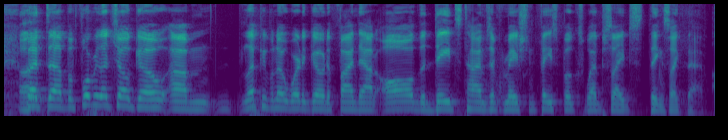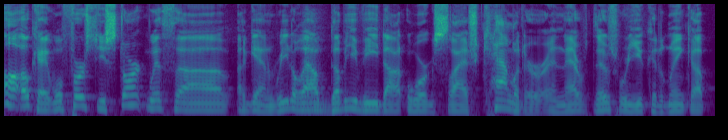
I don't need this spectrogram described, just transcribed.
but uh, before we let y'all go, um, let people know where to go to find out all the dates, times, information, Facebook's websites, things like that. Oh, okay. Well, first you start with uh, again readaloudwv.org slash calendar, and there, there's where you could link up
